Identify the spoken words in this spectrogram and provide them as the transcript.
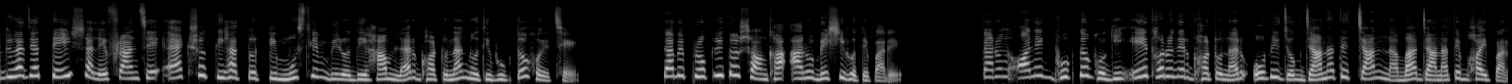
দু হাজার তেইশ সালে ফ্রান্সে একশো তিহাত্তরটি মুসলিম বিরোধী হামলার ঘটনা নথিভুক্ত হয়েছে। তবে প্রকৃত সংখ্যা আরও বেশি হতে পারে। কারণ অনেক ভুক্তভোগী এ ধরনের ঘটনার অভিযোগ জানাতে চান না বা জানাতে ভয় পান।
